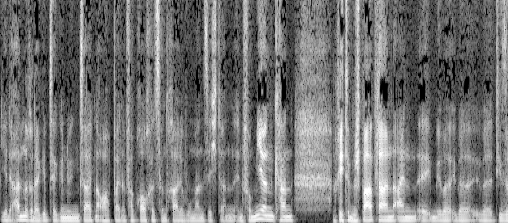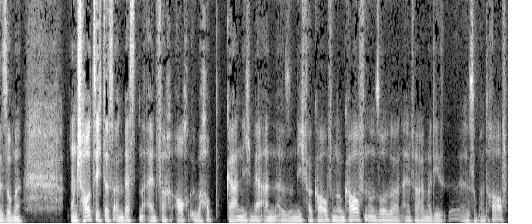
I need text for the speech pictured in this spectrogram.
jede andere. Da gibt's ja genügend Seiten auch bei einer Verbraucherzentrale, wo man sich dann informieren kann. Richtet einen Sparplan ein äh, über, über, über diese Summe und schaut sich das am besten einfach auch überhaupt gar nicht mehr an. Also nicht verkaufen und kaufen und so, sondern einfach immer die äh, Summe drauf.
